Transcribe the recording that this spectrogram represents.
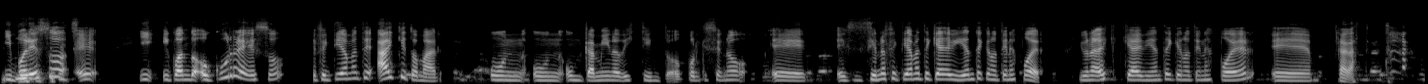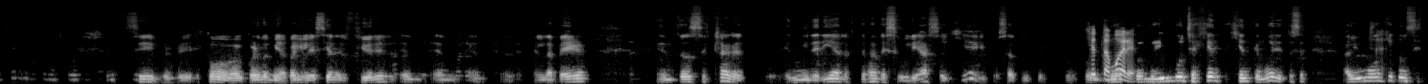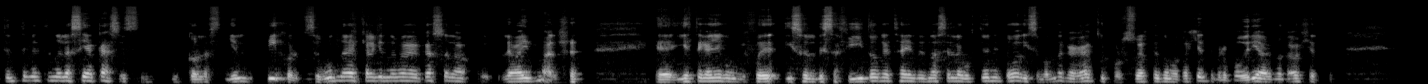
Y por eso, eh, y, y cuando ocurre eso, efectivamente hay que tomar un, un, un camino distinto, porque si no, eh, si no, efectivamente queda evidente que no tienes poder. Y una vez que queda evidente que no tienes poder, eh, cagaste. Sí, es como me acuerdo mi papá que le decían el Führer en, en, en, en la pega. Entonces, claro, en minería los temas de seguridad son heavy. O sea, tú te, gente muere. mucha gente, gente muere. Entonces, había un sí. que consistentemente no le hacía caso. Con las, y él dijo, segunda vez que alguien no me haga caso, la, le va a ir mal. Eh, y este gallo como que fue, hizo el desafío, ¿cachai? De no hacer la cuestión y todo, y se mandó a cagar, que por suerte no mató gente, pero podría haber matado gente.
